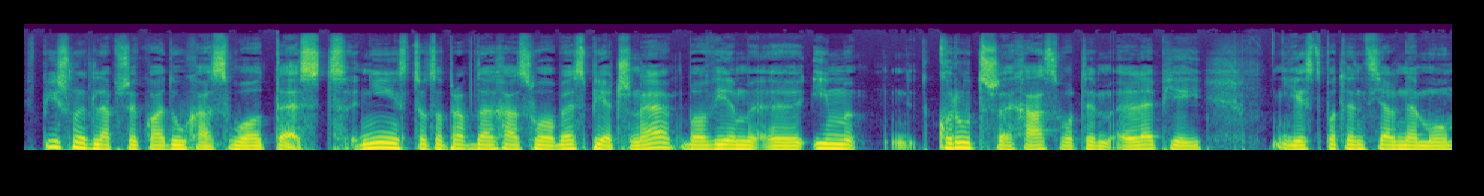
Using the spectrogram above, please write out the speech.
Wpiszmy dla przykładu hasło test. Nie jest to co prawda hasło bezpieczne, bowiem y, im krótsze hasło, tym lepiej jest potencjalnemu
